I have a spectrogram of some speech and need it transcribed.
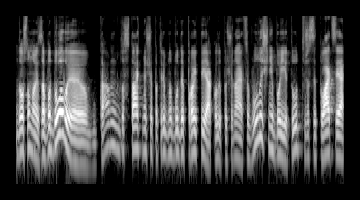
до основної забудови, е, там достатньо, що потрібно буде пройти. А коли починаються вуличні бої, тут вже ситуація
